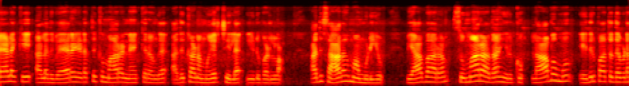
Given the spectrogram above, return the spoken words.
வேலைக்கு அல்லது வேறு இடத்துக்கு மாற நினைக்கிறவங்க அதுக்கான முயற்சியில் ஈடுபடலாம். அது சாதகமாக முடியும். வியாபாரம் சுமாராக தான் இருக்கும். லாபமும் எதிர்பார்த்ததை விட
